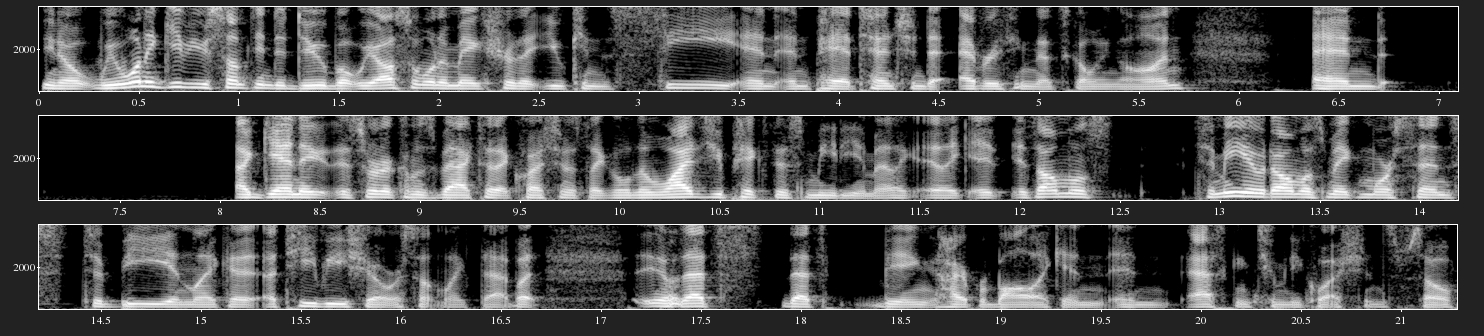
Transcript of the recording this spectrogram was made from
you know we want to give you something to do, but we also want to make sure that you can see and and pay attention to everything that's going on, and again, it, it sort of comes back to that question. It's like, well, then why did you pick this medium? Like, like it, it's almost to me, it would almost make more sense to be in like a, a TV show or something like that. But you know, that's that's being hyperbolic and and asking too many questions. So,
